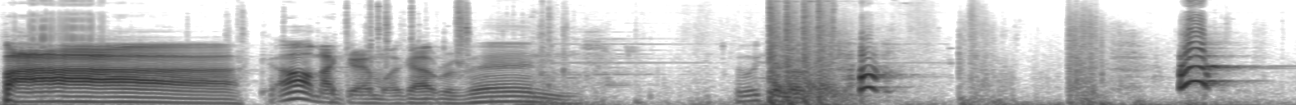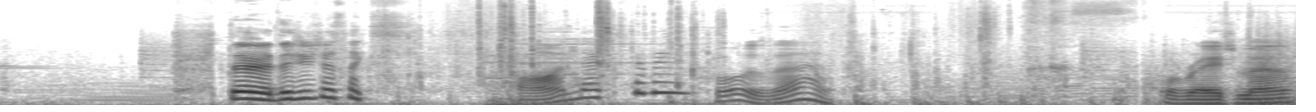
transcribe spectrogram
Fuck! Oh my grandma got revenge. We can. Ah! Dude, did you just like spawn next to me? What was that? Rage mask.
